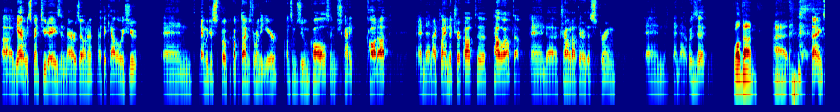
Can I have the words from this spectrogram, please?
uh, yeah, we spent two days in Arizona at the Callaway shoot. And then we just spoke a couple times during the year on some Zoom calls and just kind of caught up and then I planned the trip out to Palo Alto and uh, traveled out there this spring, and and that was it. Well done. Uh, Thanks.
